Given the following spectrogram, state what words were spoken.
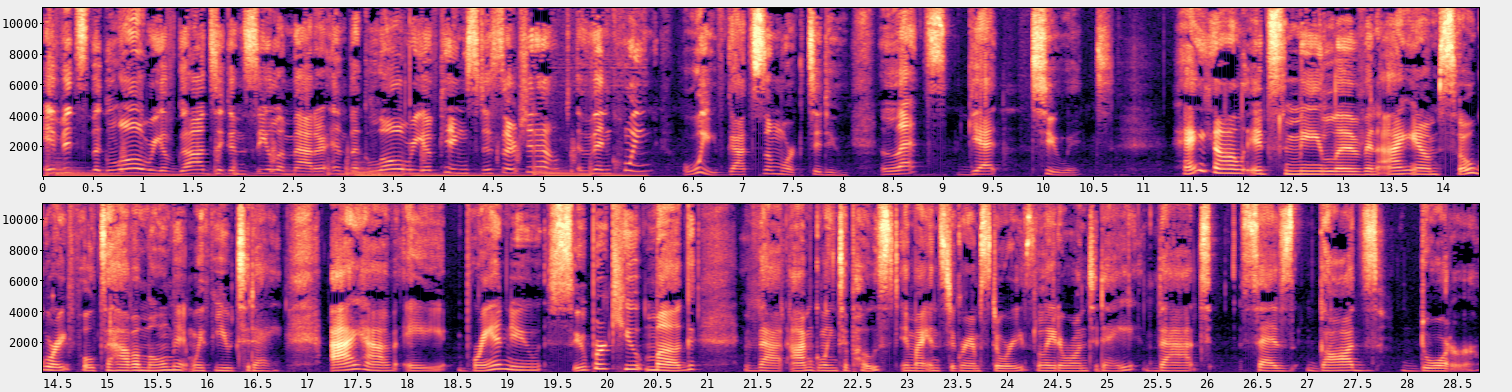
If it's the glory of God to conceal a matter and the glory of kings to search it out, then, Queen, we've got some work to do. Let's get to it. Hey y'all, it's me, Liv, and I am so grateful to have a moment with you today. I have a brand new, super cute mug that I'm going to post in my Instagram stories later on today that says God's daughter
